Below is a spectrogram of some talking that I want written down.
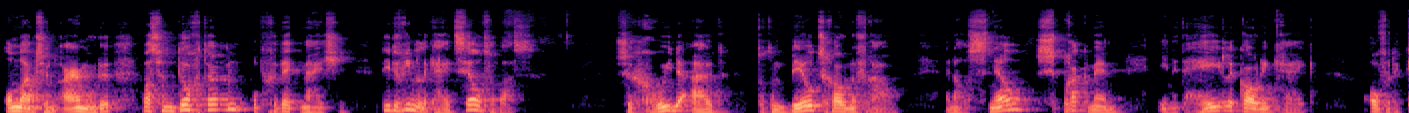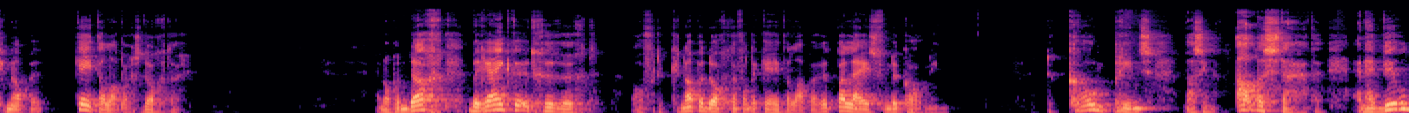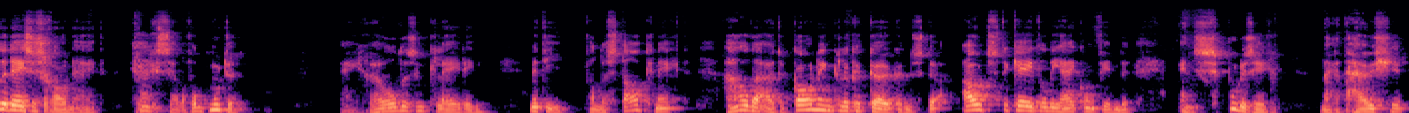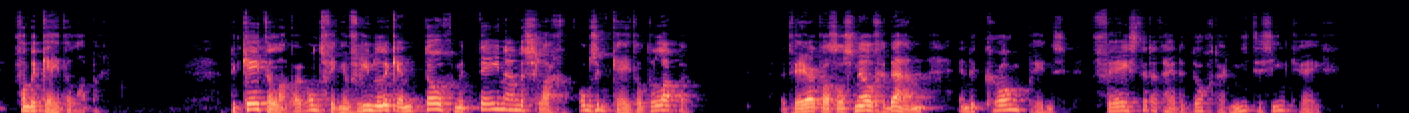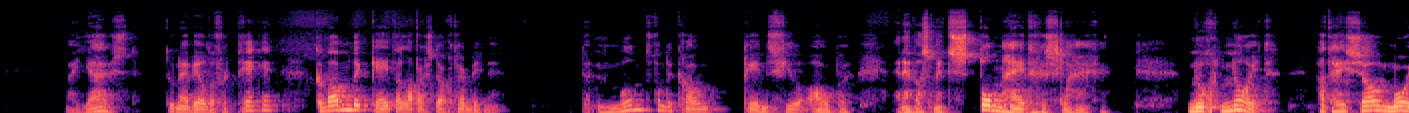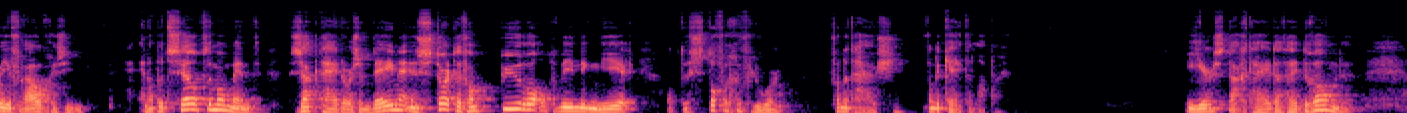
Ondanks hun armoede was zijn dochter een opgewekt meisje die de vriendelijkheid zelf was. Ze groeide uit tot een beeldschone vrouw. En al snel sprak men in het hele koninkrijk over de knappe ketellappersdochter. En op een dag bereikte het gerucht over de knappe dochter van de ketellapper het paleis van de koning. De kroonprins was in alle staten en hij wilde deze schoonheid graag zelf ontmoeten. Hij ruilde zijn kleding met die van de stalknecht haalde uit de koninklijke keukens de oudste ketel die hij kon vinden en spoedde zich naar het huisje van de ketellapper. De ketellapper ontving hem vriendelijk en toog meteen aan de slag om zijn ketel te lappen. Het werk was al snel gedaan en de kroonprins vreesde dat hij de dochter niet te zien kreeg. Maar juist toen hij wilde vertrekken, kwam de ketellappersdochter binnen. De mond van de kroon prins viel open en hij was met stomheid geslagen. Nog nooit had hij zo'n mooie vrouw gezien. En op hetzelfde moment zakte hij door zijn benen en stortte van pure opwinding neer op de stoffige vloer van het huisje van de ketellapper. Eerst dacht hij dat hij droomde,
